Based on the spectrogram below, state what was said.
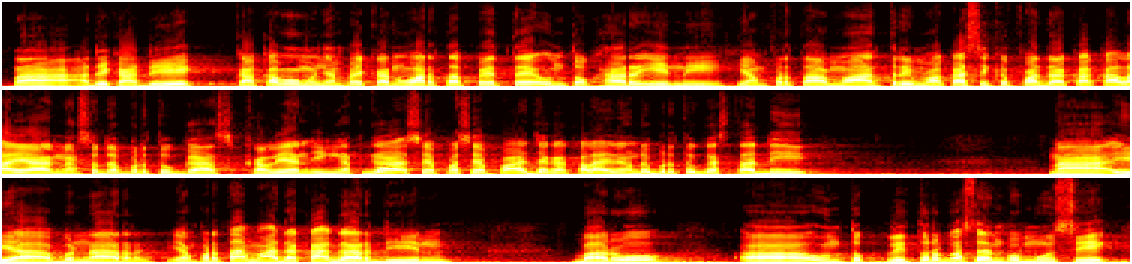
Nah, adik-adik, kakak mau menyampaikan warta PT untuk hari ini. Yang pertama, terima kasih kepada kakak layan yang sudah bertugas. Kalian ingat gak siapa-siapa aja kakak layan yang udah bertugas tadi? Nah, iya benar. Yang pertama ada Kak Gardin, baru eh, untuk liturgos dan pemusik,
